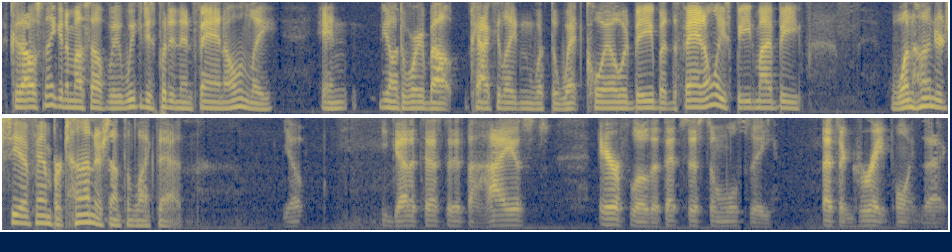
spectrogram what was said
Because I was thinking to myself, we, we could just put it in fan only, and you don't have to worry about calculating what the wet coil would be. But the fan only speed might be 100 CFM per ton or something like that. Yep, you got to test it at the highest airflow that that system will see. That's a great point, Zack.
